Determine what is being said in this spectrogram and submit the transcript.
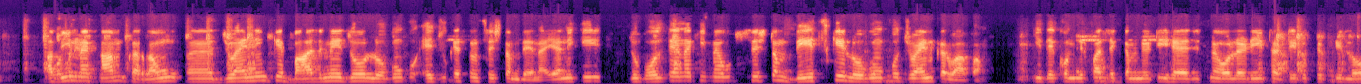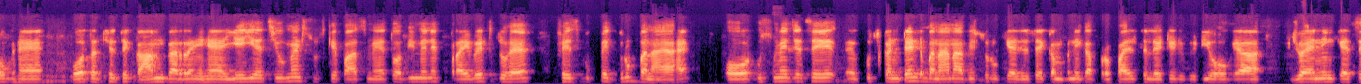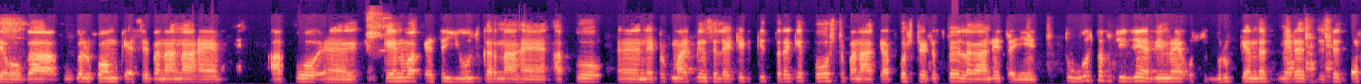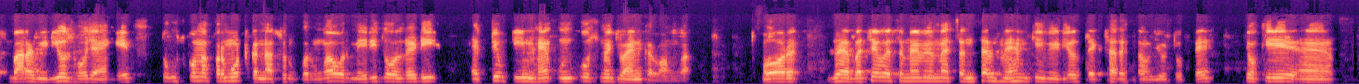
अभी मैं काम कर रहा हूँ ज्वाइनिंग के बाद में जो लोगों को एजुकेशन सिस्टम देना यानी कि जो बोलते हैं ना कि मैं उस सिस्टम बेच के लोगों को ज्वाइन करवा पाऊँ। कि देखो मेरे पास एक कम्युनिटी है जिसमें ऑलरेडी थर्टी टू फिफ्टी लोग हैं, बहुत अच्छे से काम कर रहे हैं, ये ये अचीवमेंट्स उसके पास में है। तो अभी मैंने प्राइवेट जो है फेसबुक पे ग्रुप बनाया है और उसमें जैसे कुछ कंटेंट बनाना अभी शुरू किया जैसे कंपनी का प्रोफ़ाइल से रिलेटेड वीडियो हो गया ज्वाइनिंग कैसे होगा गूगल फॉर्म कैसे बनाना है आपको कैनवा कैसे यूज़ करना है, आपको नेटवर्क मार्केटिंग से रिलेटेड किस तरह के पोस्ट बना के आपको स्टेटस पे लगाने चाहिए तो वो सब चीज़ें अभी मैं उस ग्रुप के अंदर मेरे जैसे दस बारह वीडियोस हो जाएँगे तो उसको मैं प्रमोट करना शुरू करूँगा और मेरी जो ऑलरेडी एक्टिव टीम है, उनको उसमें ज्वाइन करवाऊँगा। और जो है, बचे हुए समय में मैं चंचल मैम की वीडियोस देखता रहता हूँ यूट्यूब पे, क्योंकि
